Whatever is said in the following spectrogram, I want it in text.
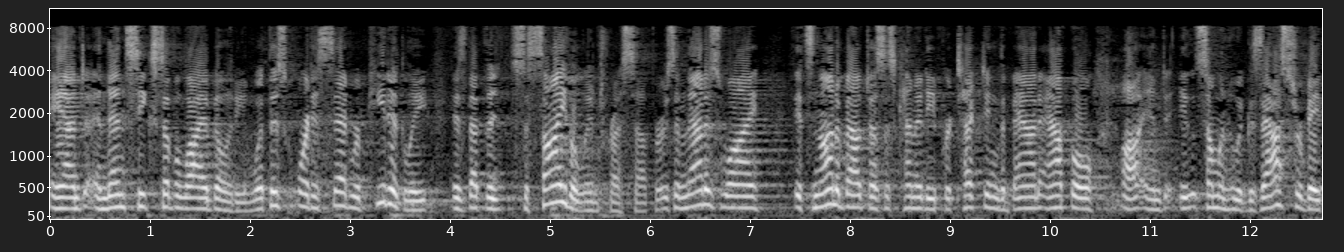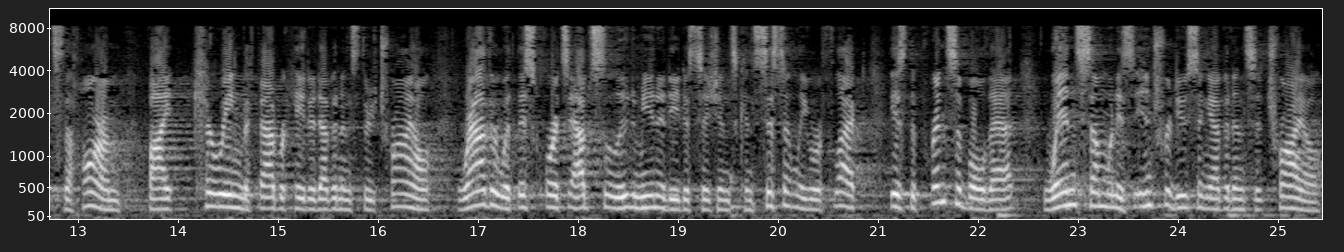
and, and then seek civil liability. And what this court has said repeatedly is that the societal interest suffers, and that is why it's not about Justice Kennedy protecting the bad apple uh, and someone who exacerbates the harm by carrying the fabricated evidence through trial. Rather, what this Court's absolute immunity decisions consistently reflect is the principle that when someone is introducing evidence at trial,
